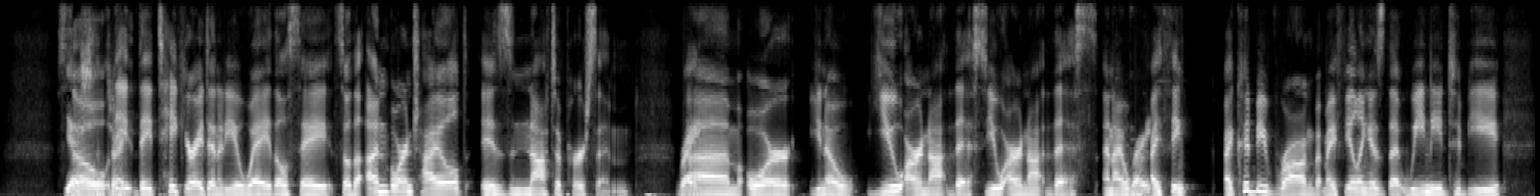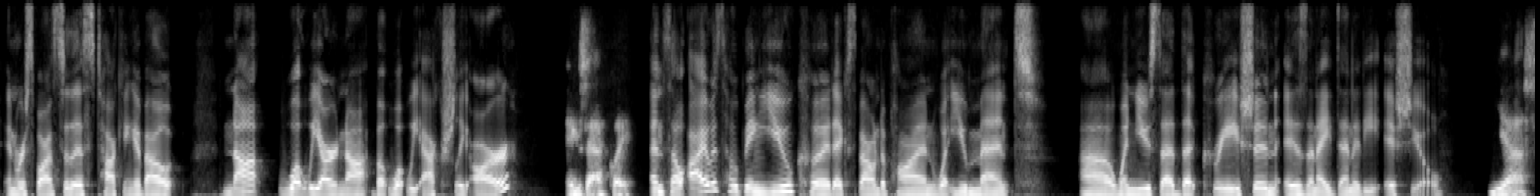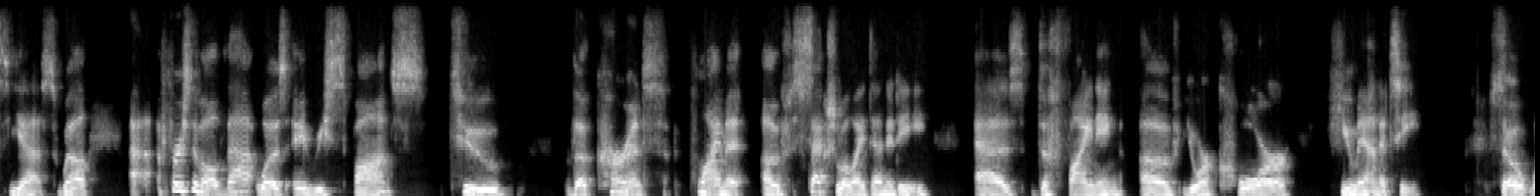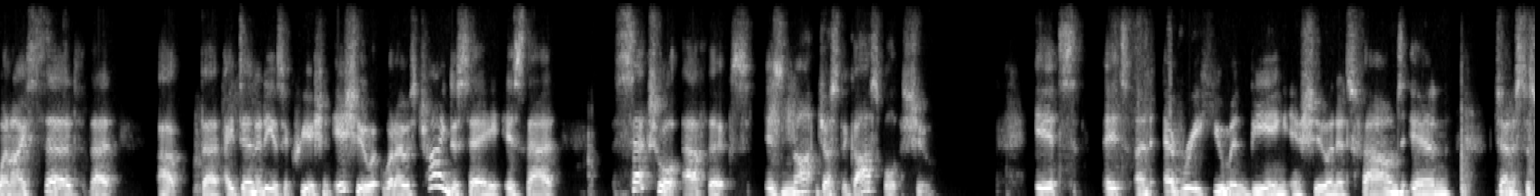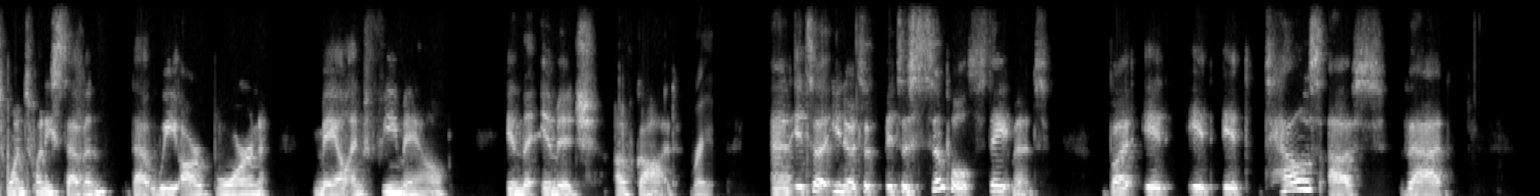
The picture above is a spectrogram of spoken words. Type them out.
So Yes, that's they, they take your identity away. They'll say, so the unborn child is not a person. Right. Um, or, you know, you are not this, you are not this. And I Right. I think I could be wrong, but my feeling is that we need to be in response to this talking about not what we are not, but what we actually are. exactly. And so I was hoping you could expound upon what you meant uh, when you said that creation is an identity issue. Yes, yes. Well, uh, first of all, that was a response to the current climate of sexual identity as defining of your core humanity. So when I said that uh, that identity is a creation issue, what I was trying to say is that sexual ethics is not just a gospel issue. It's it's an every human being issue, and it's found in Genesis 1:27 that we are born male and female in the image of God. Right. And it's a you know it's a it's a simple statement, but it it it tells us that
